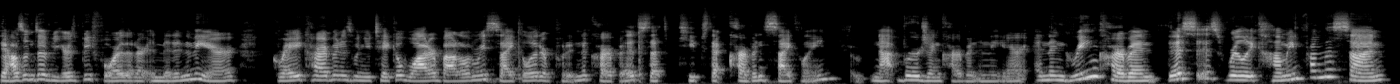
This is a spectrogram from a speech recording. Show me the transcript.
thousands of years before that are emitted in the air. Gray carbon is when you take a water bottle and recycle it or put it into carpets. That keeps that carbon cycling, not virgin carbon in the air. And then green carbon, this is really coming from the sun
